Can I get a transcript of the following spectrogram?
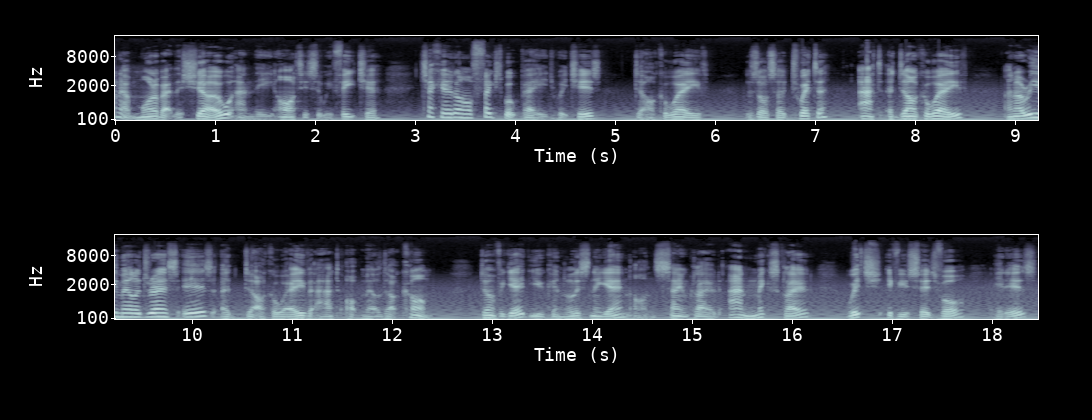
Find out more about the show and the artists that we feature, check out our Facebook page, which is Darker Wave. There's also Twitter at a Darker Wave, and our email address is a darkerwave at hotmail.com. Don't forget you can listen again on SoundCloud and Mixcloud, which, if you search for, it is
